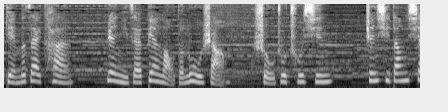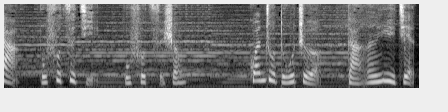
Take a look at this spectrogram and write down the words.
点个再看，愿你在变老的路上守住初心，珍惜当下，不负自己，不负此生。关注读者，感恩遇见。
